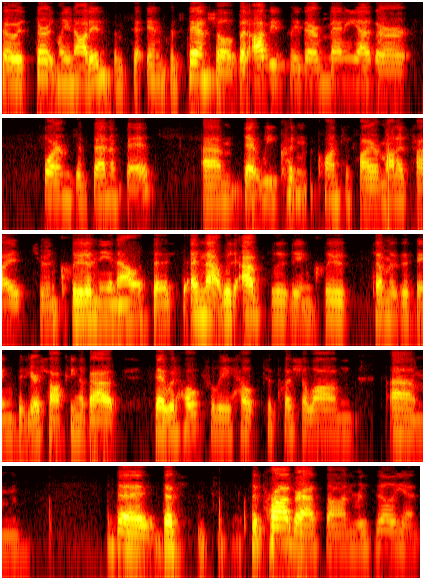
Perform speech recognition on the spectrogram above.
So it's certainly not insubstantial, but obviously there are many other forms of benefits um, that we couldn't quantify or monetize to include in the analysis. And that would absolutely include some of the things that you're talking about that would hopefully help to push along um, the, the, the progress on resilience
